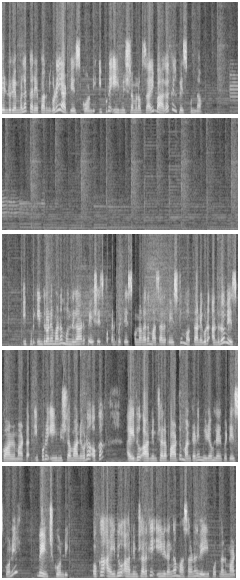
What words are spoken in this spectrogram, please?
రెండు రెమ్మల కరేపాకుని కూడా యాడ్ చేసుకోండి. ఇప్పుడు ఈ మిశ్రమం ఒకసారి బాగా కలిపేసుకుందాం. ఇప్పుడు ఇందులోనే మనం ముందుగానే పేస్ట్ చేసి పక్కన పెట్టేసుకున్నాం కదా మసాలా పేస్ట్ మొత్తాన్ని కూడా అందులో వేసుకోవాలన్నమాట. ఇప్పుడు ఈ మిశ్రమాన్ని కూడా ఒక ఐదు ఆరు నిమిషాల పాటు మంటని మీడియం ఫ్లేమ్ పెట్టేసుకొని వేయించుకోండి. ఒక ఐదు ఆరు నిమిషాలకి ఈ విధంగా మసాలా అనేది వేగిపోతుంది అనమాట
